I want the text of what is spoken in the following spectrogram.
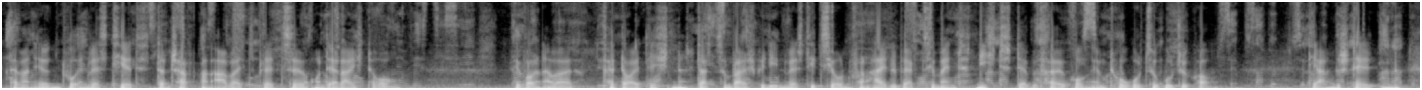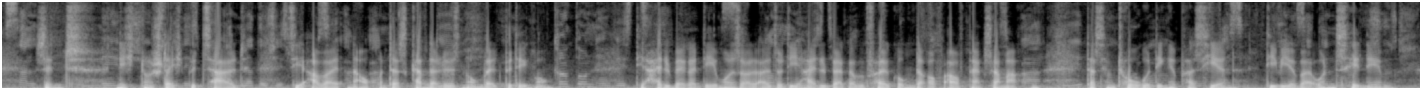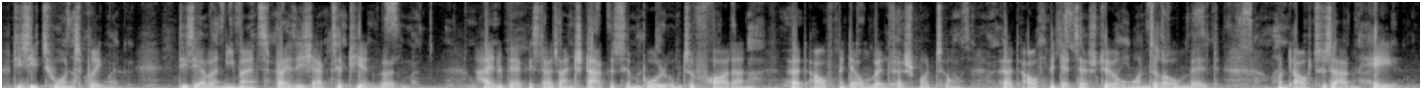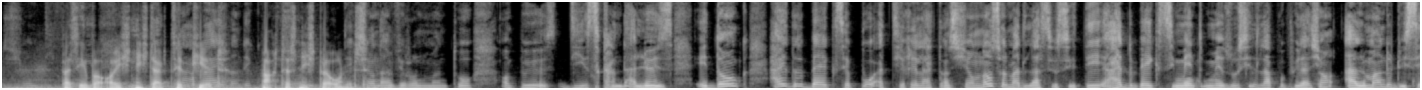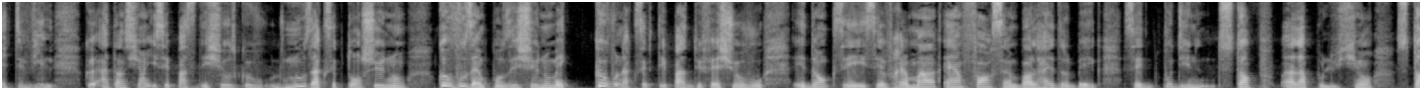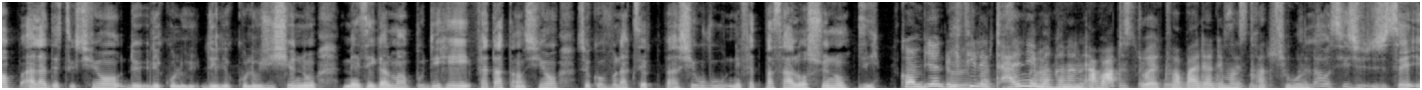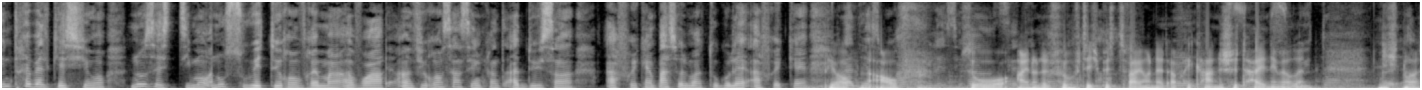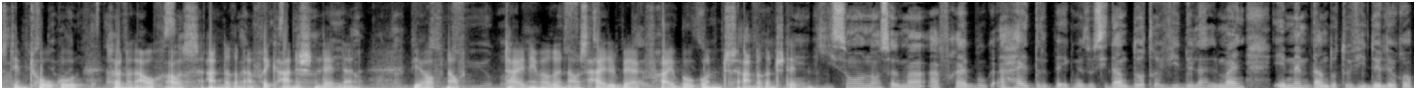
Wenn man irgendwo investiert, dann schafft man Arbeitsplätze und Erleichterung. Wir wollen aber verdeutlichen, dass zum Beispiel die Investitionen von Heidelberg Zement nicht der Bevölkerung im Togo zugutekommen. Die Angestellten sind nicht nur schlecht bezahlt, sie arbeiten auch unter skandalösen Umweltbedingungen. Die Heidelberger Demo soll also die Heidelberger Bevölkerung darauf aufmerksam machen, dass im Togo Dinge passieren, die wir bei uns hinnehmen, die sie zu uns bringen, die sie aber niemals bei sich akzeptieren würden. Heidelberg ist also ein starkes Symbol, um zu fordern, hört auf mit der Umweltverschmutzung, hört auf mit der Zerstörung unserer Umwelt und auch zu sagen, hey, was ihr bei euch nicht akzeptiert, macht das nicht bei uns. Et donc, Heidelberg, c'est pour attirer l'attention non seulement de la société Heidelberg Cement, mais aussi de la population allemande de cette ville. Que, attention, il se passe des choses que nous acceptons chez nous, que vous imposez chez nous, mais que vous n'acceptez pas de faire chez vous. Et donc, c'est vraiment un fort symbole Heidelberg. C'est pour dire stop à la pollution, stop à la destruction de l'écologie chez nous, mais également pour dire, hey, faites attention, ce que vous n'acceptez pas chez vous, ne faites pas ça alors chez nous. Wie viele Teilnehmerinnen erwartest du etwa bei der Demonstration? Là aussi, c'est une très belle question. Nous estimons, nous souhaiterons vraiment avoir environ 150 à 200 Africains, pas seulement Togolais, Africains. Wir hoffen auf so 150 bis 200 afrikanische Teilnehmerinnen. Nicht nur aus dem Togo, sondern auch aus anderen afrikanischen Ländern. Wir hoffen auf Teilnehmerinnen aus Heidelberg, Freiburg und anderen Städten.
